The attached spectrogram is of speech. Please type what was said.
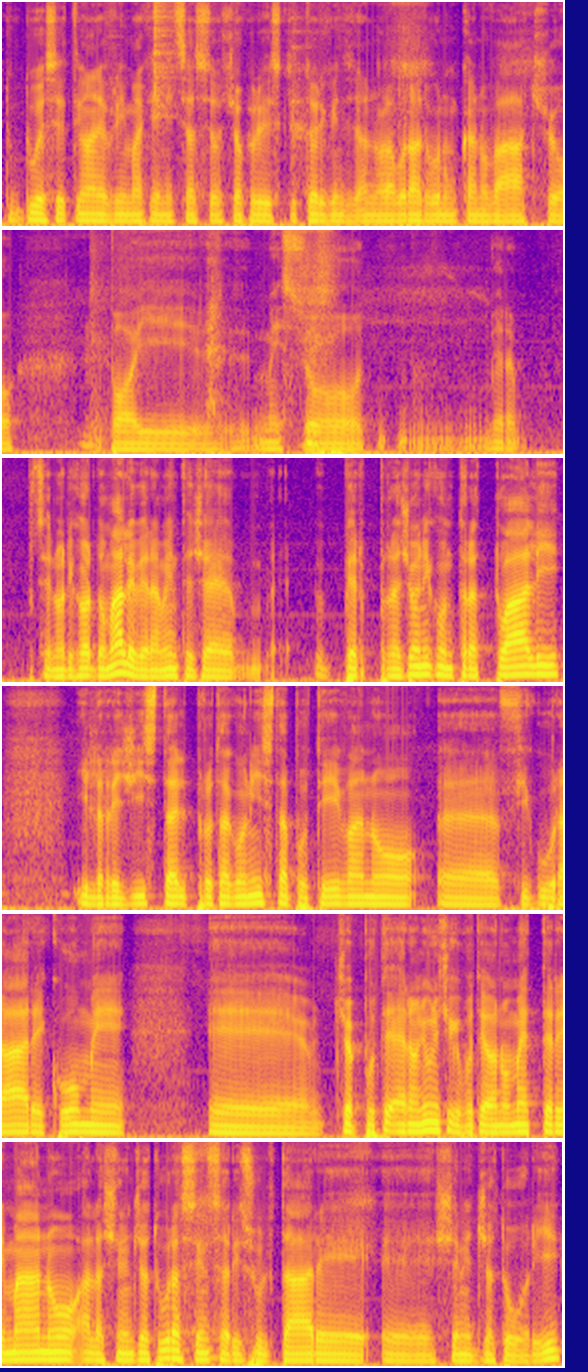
du- due settimane prima che iniziasse lo sciopero degli scrittori, quindi hanno lavorato con un canovaccio, poi eh, messo, vera- se non ricordo male, veramente cioè, per ragioni contrattuali il regista e il protagonista potevano eh, figurare come eh, cioè pote- erano gli unici che potevano mettere mano alla sceneggiatura senza risultare eh, sceneggiatori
